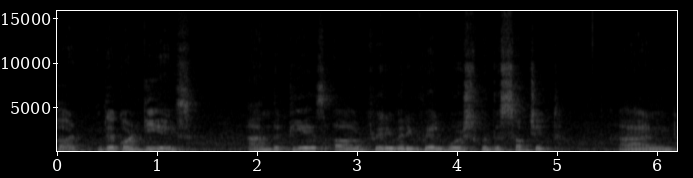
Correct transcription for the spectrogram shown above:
Uh, they're called TAs, and the TAs are very, very well versed with the subject and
